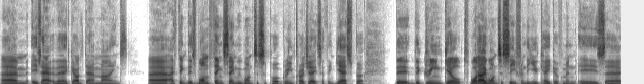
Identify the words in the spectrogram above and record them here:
um, is out of their goddamn minds. Uh, I think there's one thing saying we want to support green projects. I think yes, but the the green gilt. What I want to see from the UK government is uh,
